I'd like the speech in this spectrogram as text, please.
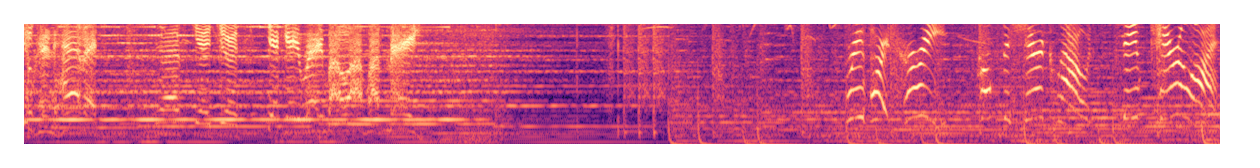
You can have it! Just get your sticky rainbow off of me! Braveheart, hurry! Help the share cloud. Save Care-a-Lot.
